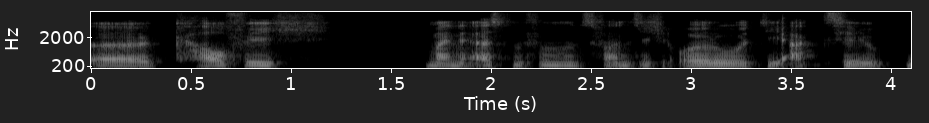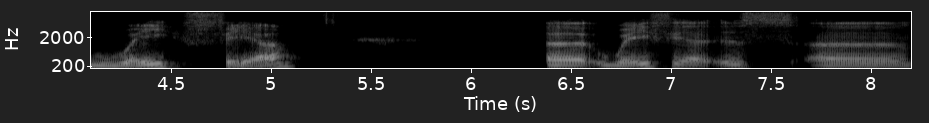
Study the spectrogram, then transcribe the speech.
äh, kaufe ich meine ersten 25 Euro die Aktie Wayfair. Äh, Wayfair ist äh,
